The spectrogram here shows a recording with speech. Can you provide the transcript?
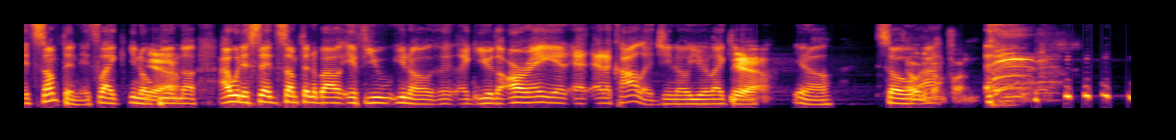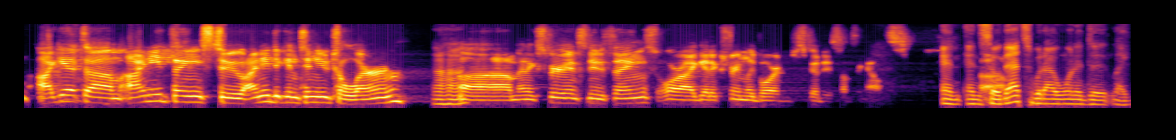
it's something. It's like, you know, Yeah. being the I would have said something about if you, you know, uh, like you're the RA at, at, at a college, you know, you're like yeah. you know. That So would I, have been fun. I get um I need things to I need to continue to learn uh-huh. um and experience new things or I get extremely bored and just go do something else. and and so um, that's what I wanted to like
